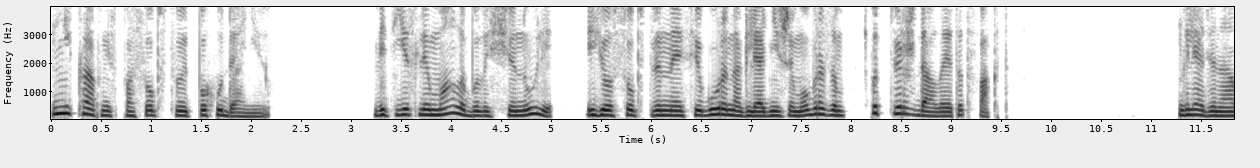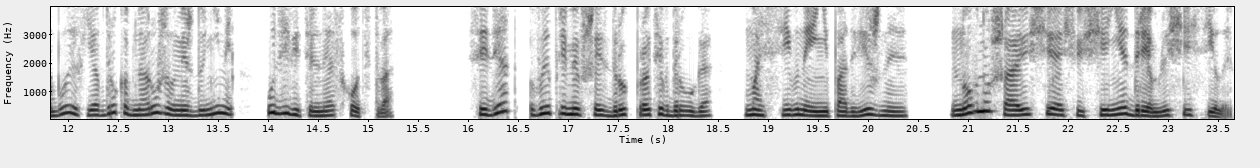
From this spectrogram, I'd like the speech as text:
никак не способствуют похуданию. Ведь если мало было щенули, ее собственная фигура нагляднейшим образом подтверждала этот факт. Глядя на обоих, я вдруг обнаружил между ними удивительное сходство. Сидят, выпрямившись друг против друга, массивные и неподвижные, но внушающие ощущение дремлющей силы.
